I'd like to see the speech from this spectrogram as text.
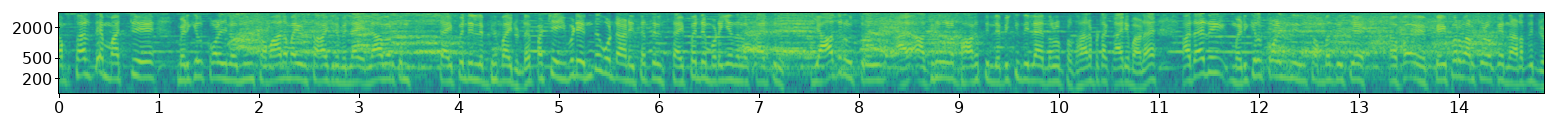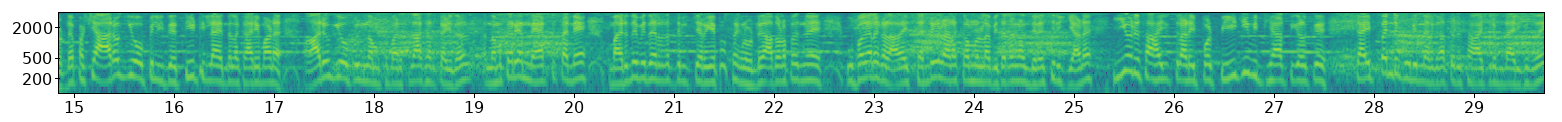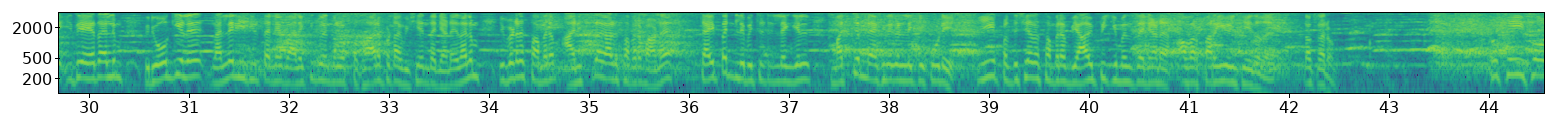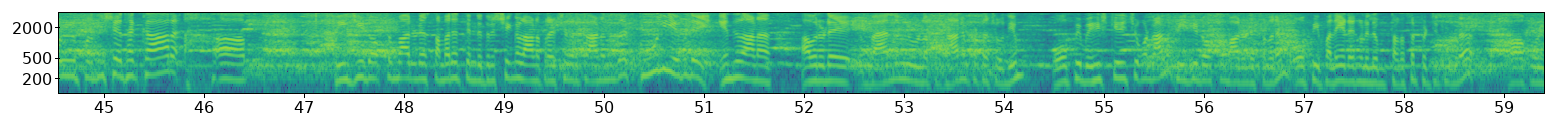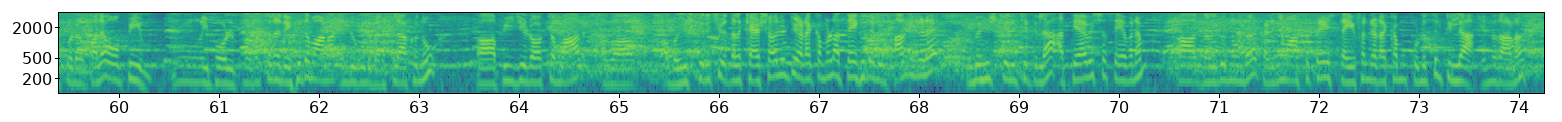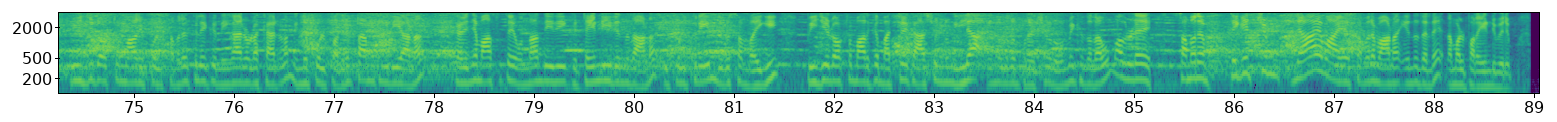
സംസ്ഥാനത്തെ മറ്റ് മെഡിക്കൽ കോളേജിലൊന്നും സമാനമായ ഒരു സാഹചര്യമില്ല. എല്ലാവർക്കും സ്റ്റൈപ്പൻഡ് ലഭ്യമായിട്ടുണ്ട്. പക്ഷേ ഇവിടെ എന്തുകൊണ്ടാണ് ഇത്തരത്തിൽ സ്റ്റൈപ്പൻഡ് മുടങ്ങിയെന്നുള്ള കാര്യത്തിൽ യാതൊരു ഉത്തരവും അധികൃതരുടെ ഭാഗത്ത് ലഭിക്കുന്നില്ല എന്നുള്ള പ്രധാനപ്പെട്ട കാര്യമാണ്. അതായത് മെഡിക്കൽ കോളേജിൽ ഇത് സംബന്ധിച്ച് പേപ്പർ വർക്കുകളൊക്കെ നടന്നിട്ടുണ്ട്. പക്ഷേ ആരോഗ്യവകുപ്പിൽ ഇത് എത്തിയിട്ടില്ല എന്നുള്ള കാര്യമാണ് ആരോഗ്യവകുപ്പിൽ നമുക്ക് മനസ്സിലാക്കാൻ കഴിയുന്നത്. നമുക്കറിയാം നേരത്തെ തന്നെ മരുന്ന് വിതരണത്തിൽ ചെറിയ പ്രശ്നങ്ങളുണ്ട്. അതോടൊപ്പം തന്നെ ഉപകരണങ്ങൾ അതായത് സ്റ്റണ്ടുകൾ അടക്കമുള്ള വിതരണങ്ങൾ നിലച്ചിരിക്കുകയാണ്. ഈ ഒരു സാഹചര്യത്തിലാണ് ഇപ്പോൾ പി ജി വിദ്യാർത്ഥികൾക്ക് സ്റ്റൈപ്പൻഡ് കൂടി നൽകാത്തൊരു സാഹചര്യം ഉണ്ടായിരിക്കുന്നത്. ഇത് ഏതായാലും രോഗികളെ നല്ല രീതിയിൽ തന്നെ വലയ്ക്കുന്നു എന്നുള്ള പ്രധാനപ്പെട്ട വിഷയം തന്നെയാണ്. ഏതായാലും ഇവിടെ സമരം അനിശ്ചിതകാല സമരമാണ്. സ്റ്റൈപ്പൻഡ് ലഭിച്ചിട്ടില്ലെങ്കിൽ മറ്റ് മേഖലകളിലേക്ക് കൂടി ഈ പ്രതിഷേധ സമരം വ്യാപിപ്പിക്കുമെന്ന് തന്നെയാണ് അവർ പറയുകയും ചെയ്തത്. ഡോക്ടർ അരുൺ. ഓക്കെ ഇപ്പോൾ പ്രതിഷേധക്കാർ പി ജി ഡോക്ടർമാരുടെ സമരത്തിന്റെ ദൃശ്യങ്ങളാണ് പ്രേക്ഷകർ കാണുന്നത്. കൂലി എവിടെ എന്നതാണ് അവരുടെ ബാനറിലുള്ള പ്രധാനപ്പെട്ട ചോദ്യം. ഒ പി ബഹിഷ്കരിച്ചുകൊണ്ടാണ് പി ജി ഡോക്ടർമാരുടെ സമരം. ഒ പി പലയിടങ്ങളിലും തടസ്സപ്പെട്ടിട്ടുണ്ട്. കോഴിക്കോട് പല ഒ പിയും ഇപ്പോൾ പ്രവർത്തനരഹിതമാണ് എന്നുകൂടി മനസ്സിലാക്കുന്നു. പി ജി ഡോക്ടർമാർ ബഹിഷ്കരിച്ചു. എന്നാൽ കാഷ്വാലിറ്റി അടക്കമുള്ള അദ്ദേഹത്തിന്റെ വിഭാഗങ്ങളെ ബഹിഷ്കരിച്ചിട്ടില്ല. അത്യാവശ്യ സേവനം നൽകുന്നുണ്ട്. കഴിഞ്ഞ മാസത്തെ സ്റ്റൈഫന്റെ അടക്കം കൊടുത്തിട്ടില്ല എന്നതാണ് പി ജി ഡോക്ടർമാർ ഇപ്പോൾ സമരത്തിലേക്ക് നീങ്ങാനുള്ള കാരണം. ഇന്നിപ്പോൾ പതിനെട്ടാം തീയതിയാണ്. കഴിഞ്ഞ മാസത്തെ ഒന്നാം തീയതി കിട്ടേണ്ടിയിരുന്നതാണ്. ഇപ്പോൾ ഇത്രയും ദിവസം വൈകി പി ജി ഡോക്ടർമാർക്ക് മറ്റ് കാശൊന്നും ഇല്ല എന്നുള്ളതും പ്രേക്ഷകർ ഓർമ്മിക്കുന്നുണ്ടാവും അവരുടെ സമരം തികച്ചും ന്യായമായ സമരമാണ് എന്ന് തന്നെ നമ്മൾ പറയേണ്ടി വരും.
